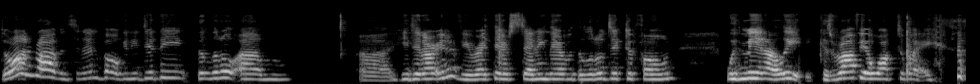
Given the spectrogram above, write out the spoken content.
Dawn Robinson En Vogue, and he did the the little um, uh, he did our interview right there, standing there with the little dictaphone with me and Ali, because Raphael walked away.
